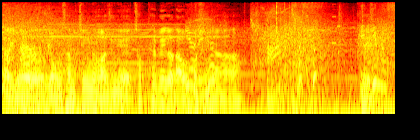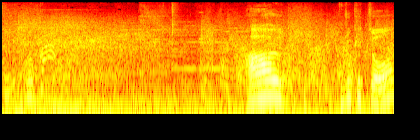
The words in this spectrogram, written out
자 이거 영상 찍는 와중에 첫 패배가 나올 것이냐? 아유 부족했죠?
